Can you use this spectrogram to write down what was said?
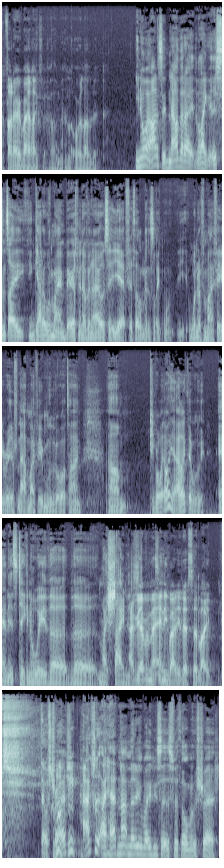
I thought everybody liked Fifth Element or loved it. You know what? Honestly, now that I like, since I got over my embarrassment of it, I always say, yeah, Fifth Element is like one- one of my favorite, if not my favorite movie of all time. Um, people are like, oh yeah, I like that movie, and it's taken away the the my shyness. Have you ever met anybody that said like, that was trash? Actually, I have not met anybody who says Fifth Element was trash.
